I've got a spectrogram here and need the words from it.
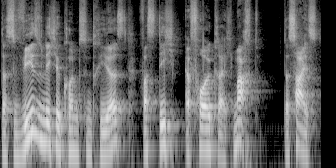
das Wesentliche konzentrierst, was dich erfolgreich macht. Das heißt,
